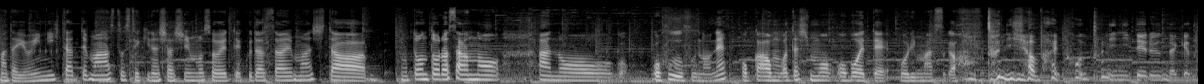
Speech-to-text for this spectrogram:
まだ余韻に浸ってます。と素敵な写真も添えてくださいました。トントロさんのあのごご夫婦のねお顔も私も覚えておりますが本当にやばい。本当に似てるんだけど。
